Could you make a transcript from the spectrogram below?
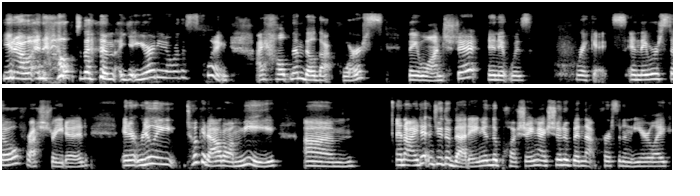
you know and helped them. You already know where this is going. I helped them build that course. They launched it and it was crickets. And they were so frustrated. And it really took it out on me. Um and I didn't do the vetting and the pushing. I should have been that person in the ear, like,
